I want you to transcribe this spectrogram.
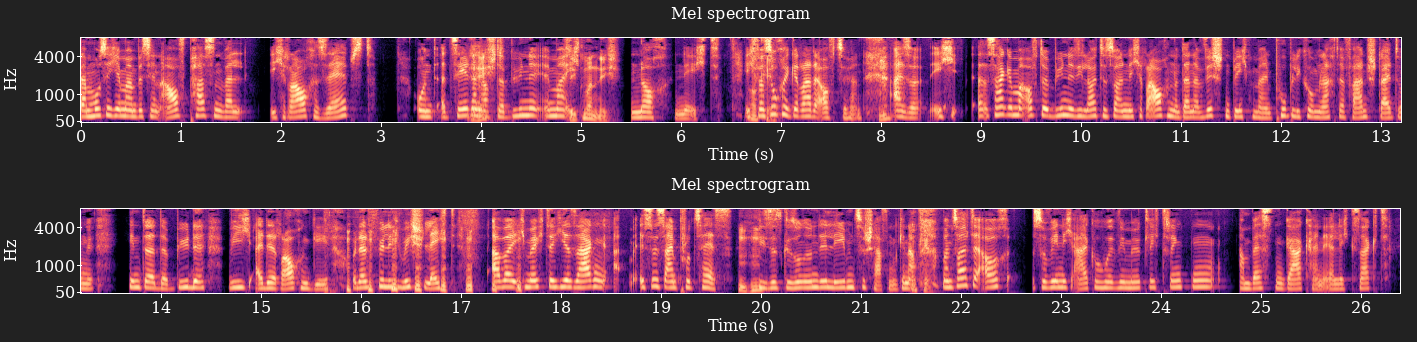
da muss ich immer ein bisschen aufpassen, weil ich rauche selbst und erzähle dann Echt? auf der Bühne immer. Sieht ich, man nicht. Noch nicht. Ich okay. versuche gerade aufzuhören. Hm? Also ich sage immer auf der Bühne, die Leute sollen nicht rauchen und dann erwischen bin ich mein Publikum nach der Veranstaltung hinter der Bühne, wie ich eine rauchen gehe. Und dann fühle ich mich schlecht. Aber ich möchte hier sagen, es ist ein Prozess, mhm. dieses gesunde Leben zu schaffen. Genau. Okay. Man sollte auch so wenig Alkohol wie möglich trinken. Am besten gar kein, ehrlich gesagt äh,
